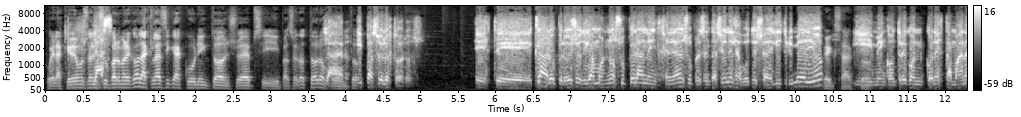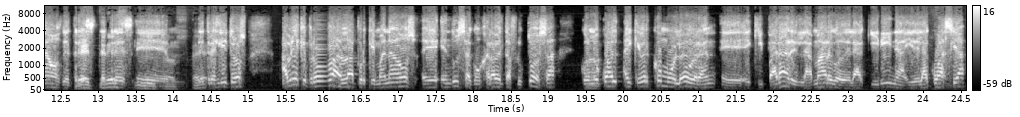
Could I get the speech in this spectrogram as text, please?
Pues las que vemos en el supermercado, las clásicas Cunnington, Schweppes y Paso de los Toros, Claro, punto. y pasó de los toros. Este, claro, pero ellos, digamos, no superan en general en sus presentaciones las botellas de litro y medio. Exacto. Y me encontré con, con esta Manaos de 3 De de tres tres, eh, litros, de eh. tres litros. Habría que probarla porque Manaos eh, endulza con jarabe alta fructosa, con Ah. lo cual hay que ver cómo logran eh, equiparar el amargo de la quirina y de la cuasia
